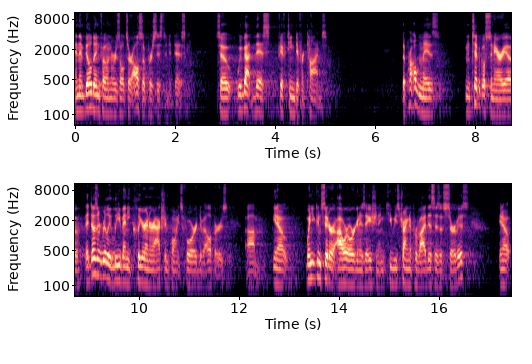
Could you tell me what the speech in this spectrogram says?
And then build info and results are also persisted to disk. So we've got this 15 different times. The problem is, in a typical scenario, it doesn't really leave any clear interaction points for developers. Um, you know, when you consider our organization and QE's trying to provide this as a service, you know,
